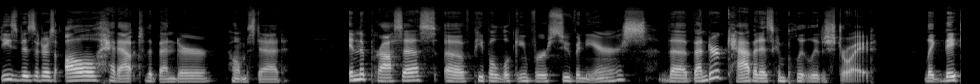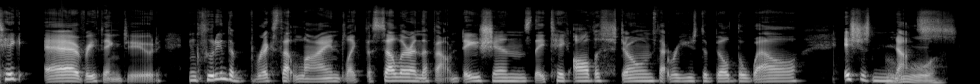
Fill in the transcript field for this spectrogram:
These visitors all head out to the Bender homestead. In the process of people looking for souvenirs, the Bender cabin is completely destroyed. Like they take everything, dude, including the bricks that lined like the cellar and the foundations. They take all the stones that were used to build the well. It's just nuts. Ooh.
